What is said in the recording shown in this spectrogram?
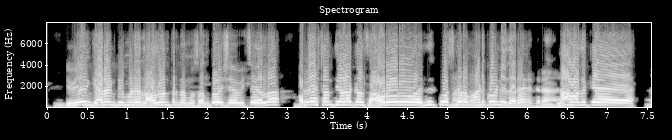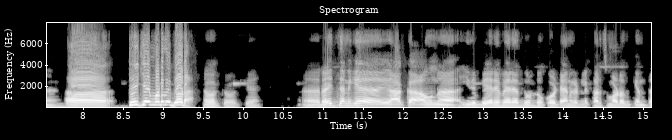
ಹ್ಮ್. ಇವೇನ್ ಗ್ಯಾರಂಟಿ ಮಾಡಿರಲ್ಲ ಅದಂತ ನಮ್ಗೆ ಸಂತೋಷ ವಿಷಯ ಅಲ್ಲ. ಅವೆಸ್ಟ್ ಅಂತ ಹೇಳಕ್ಕಲ್ಲ ಅವ್ರವ್ರು ಅದಕ್ಕೋಸ್ಕರ ಮಾಡ್ಕೊಂಡಿದ್ದಾರೆ? ನಾವ್ ಅದಕ್ಕೆ ಟೀಕೆ ಮಾಡೋದು ಬೇಡ. ಓಕೆ ಓಕೆ ರೈತನಿಗೆ ಯಾಕ ಅವನ ಇದು ಬೇರೆ ಬೇರೆ ದುಡ್ಡು ಕೋಟ್ಯಾನ್ಗಟ್ಲೆ ಖರ್ಚು ಮಾಡೋದಕ್ಕಿಂತ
